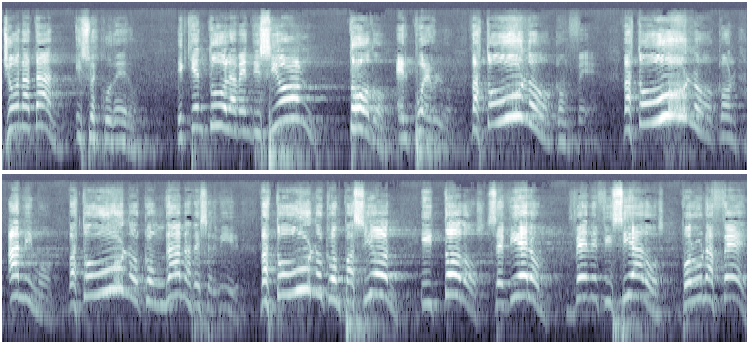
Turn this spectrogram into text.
Jonathan y su escudero. ¿Y quién tuvo la bendición? Todo el pueblo. Bastó uno con fe. Bastó uno con ánimo Bastó uno con ganas de servir. Bastó uno con pasión. Y todos se vieron beneficiados por una fe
